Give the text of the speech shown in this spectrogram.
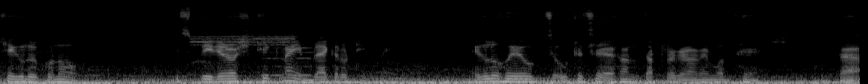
সেগুলোর কোনো স্পিডেরও ঠিক নাই, ব্রেকেরও ঠিক নাই। এগুলো হয়ে উঠছে, উঠেছে এখন চট্টগ্রামের মধ্যে। একটা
